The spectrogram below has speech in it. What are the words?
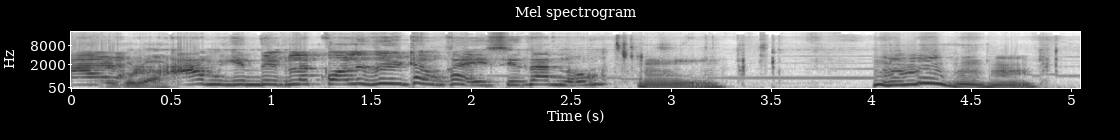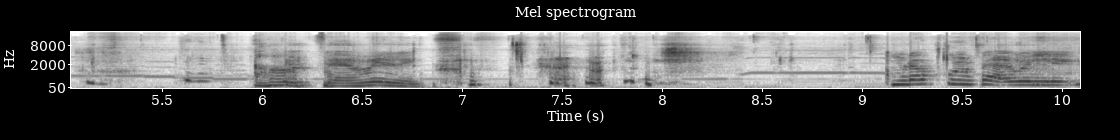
আর। আমি কিন্তু এগুলো কলেজে উঠেও খাইছি জানো? হুম। হুম, হুম, হুম। আমার ফ্যামিলি আমরা ফুল ফ্যামিলি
